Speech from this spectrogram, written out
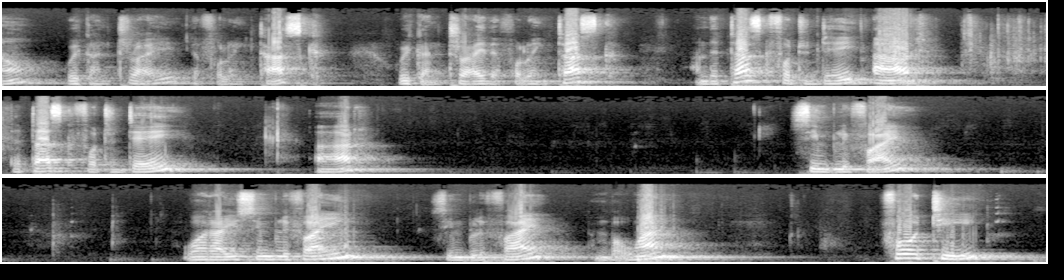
now we can try the following task we can try the following task and the task for today are, the task for today are simplify. What are you simplifying? Simplify. Number one, 4t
